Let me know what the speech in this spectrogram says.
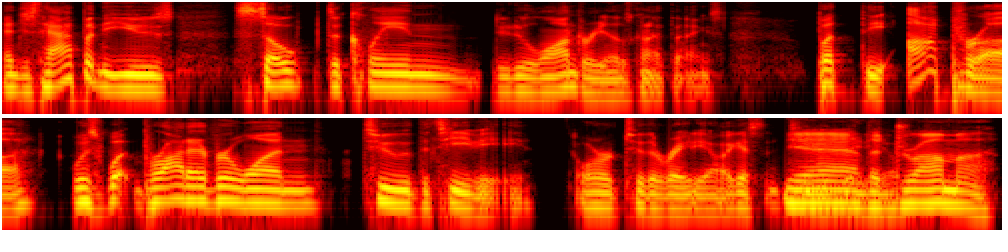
and just happen to use soap to clean, to do laundry, and those kind of things. But the opera was what brought everyone to the TV or to the radio, I guess. The yeah, the drama.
